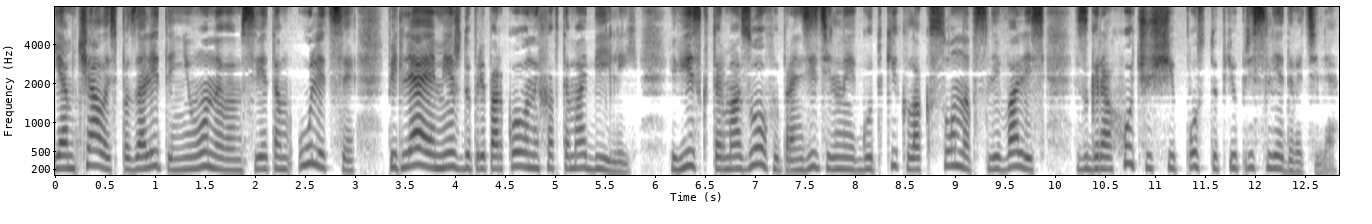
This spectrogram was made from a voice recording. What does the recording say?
Я мчалась по залитой неоновым светом улице, петляя между припаркованных автомобилей. Визг тормозов и пронзительные гудки клаксонов сливались с грохочущей поступью преследователя.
